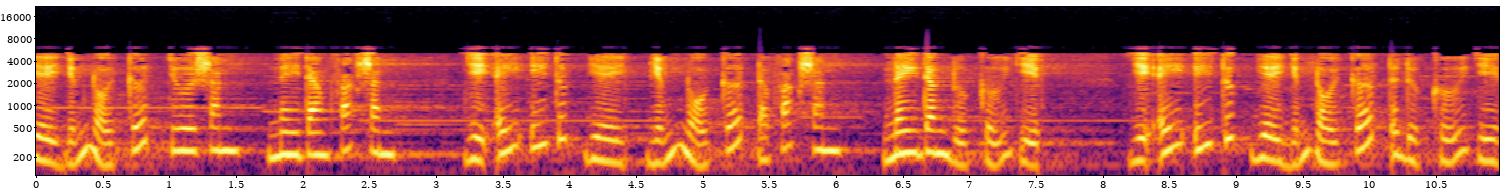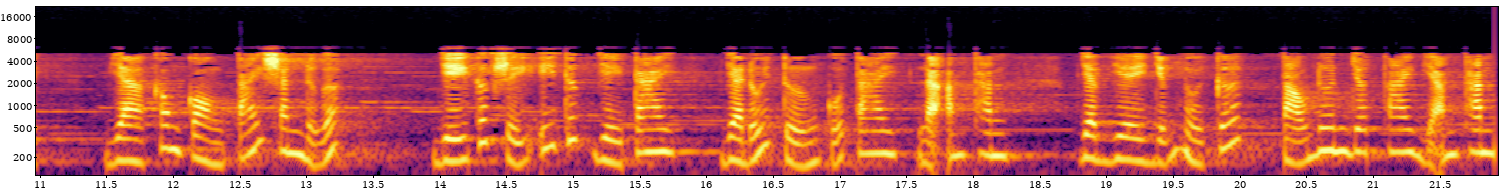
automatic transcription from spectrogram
về những nội kết chưa sanh, nay đang phát sanh. Vì ấy ý thức về những nội kết đã phát sanh, nay đang được khử diệt. Vì ấy ý thức về những nội kết đã được khử diệt và không còn tái sanh nữa. Vị khất sĩ ý thức về tai và đối tượng của tai là âm thanh và về những nội kết tạo nên do tai và âm thanh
